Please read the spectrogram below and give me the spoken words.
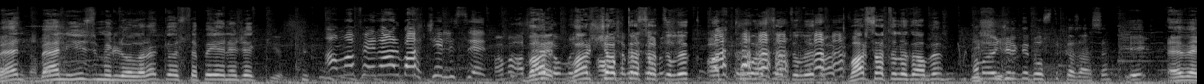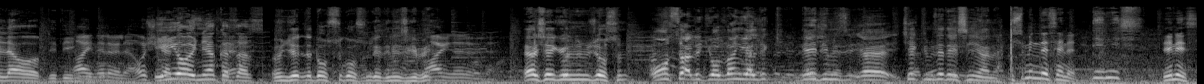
Ben sahasında ben İzmirli olarak Göztepe yenecek diyor. Ama Fenerbahçelisin. Var var şapka satılık, atkı var satılık. Var satılık abi. ama öncelikle dostluk kazansın. Evvela o dediğin Aynen öyle. Hoş geldiniz. İyi oynayan siz de. kazansın. Öncelikle dostluk olsun dediğiniz gibi. Aynen öyle. Her şey gönlümüzce olsun. 10 saatlik yoldan geldik. Değdiğimiz, e, çektiğimize değsin yani. İsmin ne senin? Deniz. Deniz.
